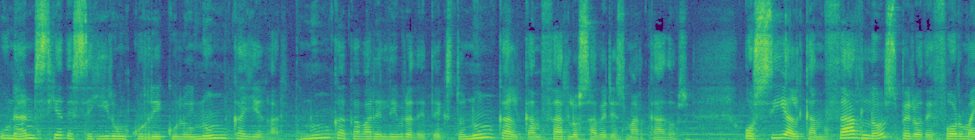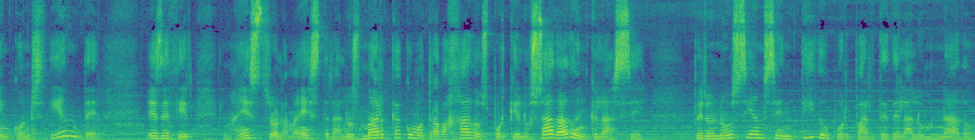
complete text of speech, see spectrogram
una ansia de seguir un currículo y nunca llegar, nunca acabar el libro de texto, nunca alcanzar los saberes marcados. O sí alcanzarlos, pero de forma inconsciente. Es decir, el maestro, la maestra los marca como trabajados porque los ha dado en clase, pero no se han sentido por parte del alumnado,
